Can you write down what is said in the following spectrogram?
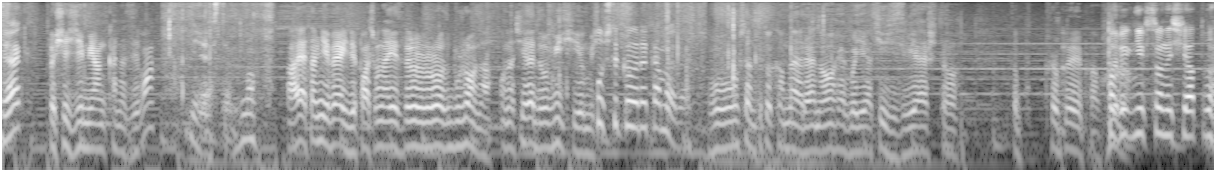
Jak? To się ziemianka nazywa? Nie jestem, no. A ja tam nie wejdę, patrz, ona jest rozburzona. Ona się ledwo wisi. Ja myślę, Puść tylko kamerę. włóżam tylko kamerę, no. Jak będzie jakiś zwierz, to, to przepypam. Pobiegnie w stronę światła.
